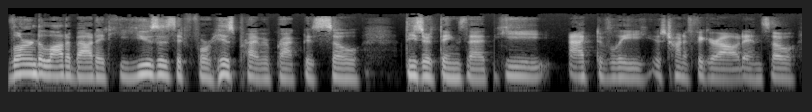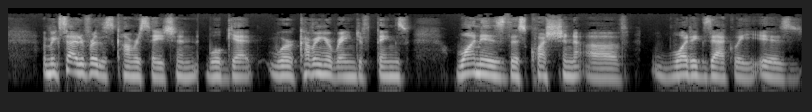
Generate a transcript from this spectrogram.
learned a lot about it. He uses it for his private practice. So these are things that he actively is trying to figure out. And so I'm excited for this conversation. We'll get, we're covering a range of things. One is this question of what exactly is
